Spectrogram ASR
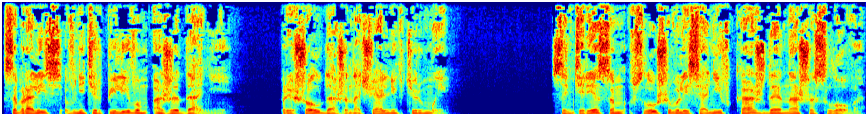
собрались в нетерпеливом ожидании. Пришел даже начальник тюрьмы. С интересом вслушивались они в каждое наше слово.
